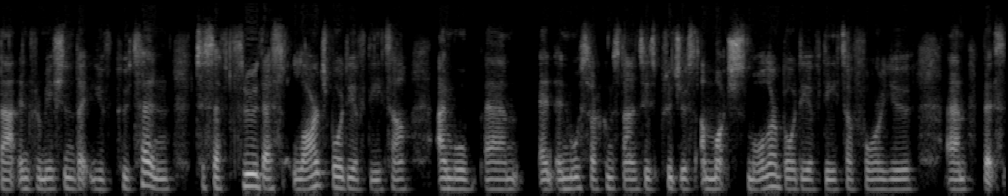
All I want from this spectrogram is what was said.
that information that you've put in to sift through this large body of data and will, um, in, in most circumstances, produce a much smaller body of data for you um, that's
